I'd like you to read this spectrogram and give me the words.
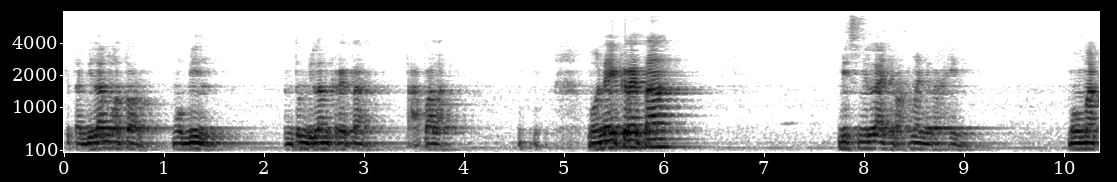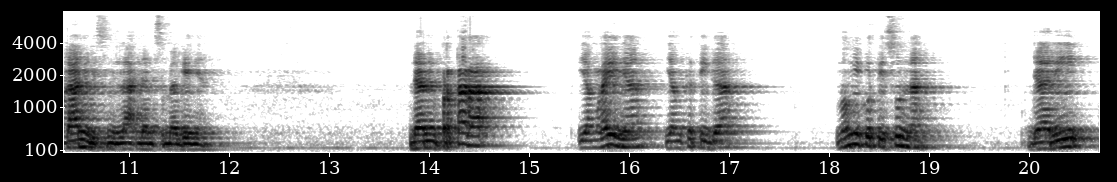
kita bilang motor, mobil. Antum bilang kereta, tak apalah. Mau naik kereta, Bismillahirrahmanirrahim. Mau makan, Bismillah dan sebagainya. Dan perkara yang lainnya, yang ketiga, mengikuti sunnah dari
